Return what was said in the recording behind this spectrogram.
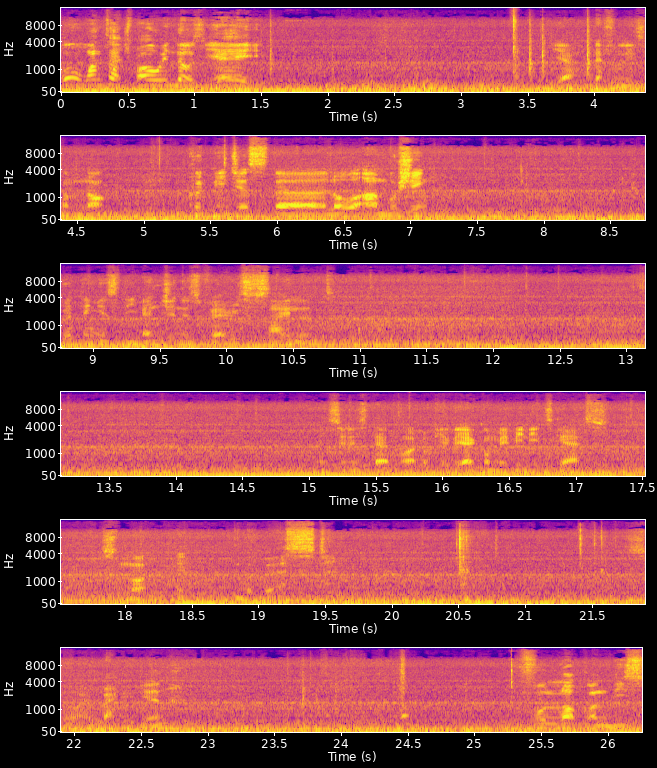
Oh, one touch power windows, yay! Yeah, definitely some knock. Could be just the lower arm bushing. The good thing is the engine is very silent. Yes, it is that hot. Okay, the aircon maybe needs gas. It's not the best. So I'm back again. Full lock on this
